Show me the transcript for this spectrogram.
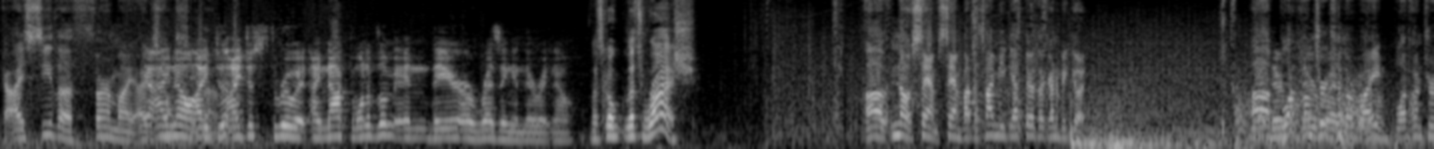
Yeah, I see the thermite. I Yeah, just I know. I, ju- I just threw it. I knocked one of them, and they are rezzing in there right now. Let's go. Let's rush. Uh, no, Sam, Sam. By the time you get there, they're gonna be good. Uh, they're- Blood they're Hunter to the right right. Bloodhound to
